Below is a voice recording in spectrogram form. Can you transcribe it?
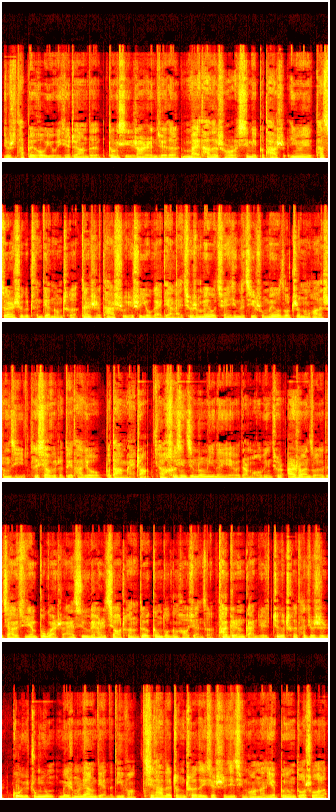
就是它背后有一些这样的东西，让人觉得买它的时候心里不踏实，因为它虽然是。个纯电动车，但是它属于是油改电来，就是没有全新的技术，没有做智能化的升级，所以消费者对它就不大买账啊。核心竞争力呢也有点毛病，就是二十万左右的价格区间，不管是 SUV 还是轿车呢，都有更多更好选择。它给人感觉这个车它就是过于中庸，没什么亮点的地方，其他的整车的一些实际情况呢，也不用多说了，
